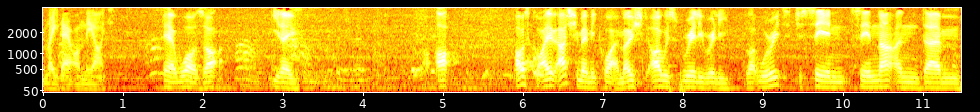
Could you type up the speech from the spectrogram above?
laid out on the ice. Yeah, it was. I, you know, I, I was quite. It actually made me quite emotional. I was really, really like worried just seeing seeing that, and um,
